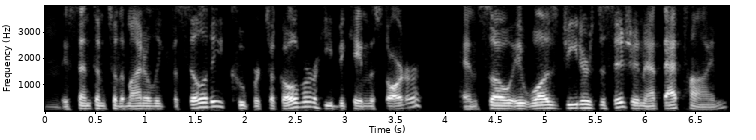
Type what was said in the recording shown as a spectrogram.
Mm. They sent him to the minor league facility. Cooper took over. He became the starter. And so it was Jeter's decision at that time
